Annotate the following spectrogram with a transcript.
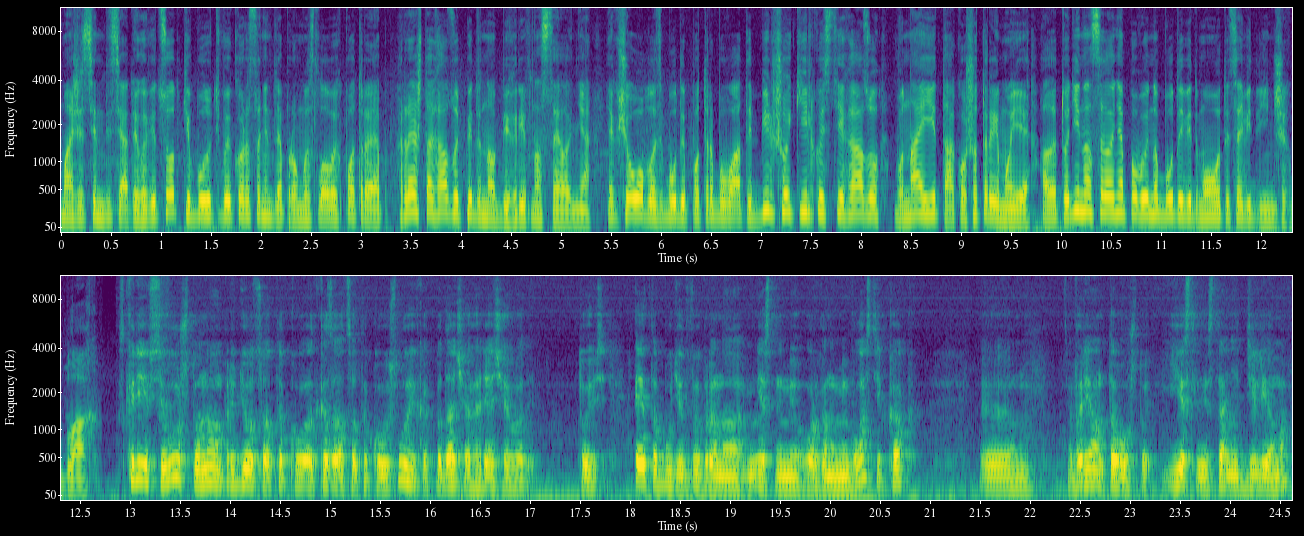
Майже 70 його відсотків будуть використані для промислових потреб. Решта газу піде на обігрів населення. Якщо область буде потребувати більшої кількості газу, вона її також отримує. Але тоді населення повинно буде відмовитися від інших благ. Скорее всего, что нам придется от тако- отказаться от такой услуги, как подача горячей воды. То есть это будет выбрано местными органами власти как э, вариант того, что если станет дилемма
